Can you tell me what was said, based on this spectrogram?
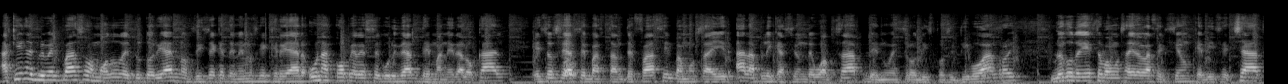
Aquí en el primer paso a modo de tutorial nos dice que tenemos que crear una copia de seguridad de manera local. Esto se hace bastante fácil, vamos a ir a la aplicación de WhatsApp de nuestro dispositivo Android. Luego de esto vamos a ir a la sección que dice chat,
